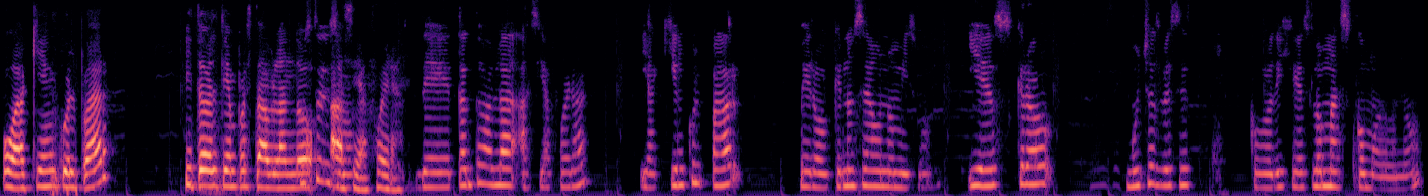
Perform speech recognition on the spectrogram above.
o a quién culpar y todo el tiempo está hablando hacia afuera. De tanto habla hacia afuera y a quién culpar, pero que no sea uno mismo. Y es, creo, muchas veces, como dije, es lo más cómodo, ¿no?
